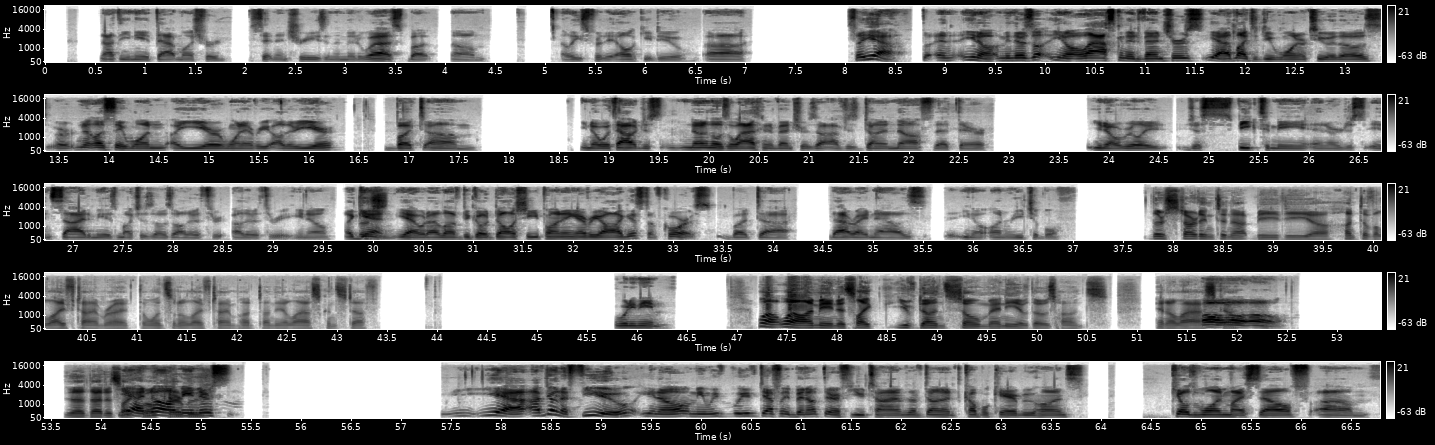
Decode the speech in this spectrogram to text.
Not that you need it that much for sitting in trees in the Midwest, but um, at least for the elk you do. Uh, so yeah, and you know, I mean, there's uh, you know Alaskan adventures. Yeah, I'd like to do one or two of those, or let's say one a year, one every other year. But um, you know, without just none of those Alaskan adventures, I've just done enough that they're, you know, really just speak to me and are just inside of me as much as those other three. Other three, you know. Again, yeah, would I love to go Dall sheep hunting every August? Of course, but uh, that right now is you know unreachable. There's starting to not be the uh, hunt of a lifetime, right? The once in a lifetime hunt on the Alaskan stuff. What do you mean? Well, well, I mean, it's like you've done so many of those hunts in Alaska Oh, oh, oh. that, that it's like, yeah, well, no, I mean, there's. Yeah, I've done a few. You know, I mean, we've we've definitely been up there a few times. I've done a couple caribou hunts, killed one myself. Um,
